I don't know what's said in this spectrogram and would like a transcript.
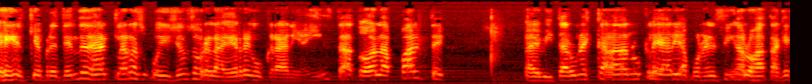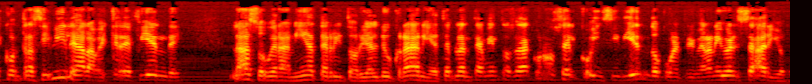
en el que pretende dejar clara su posición sobre la guerra en Ucrania. Insta a todas las partes a evitar una escalada nuclear y a poner fin a los ataques contra civiles a la vez que defiende la soberanía territorial de Ucrania. Este planteamiento se da a conocer coincidiendo con el primer aniversario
